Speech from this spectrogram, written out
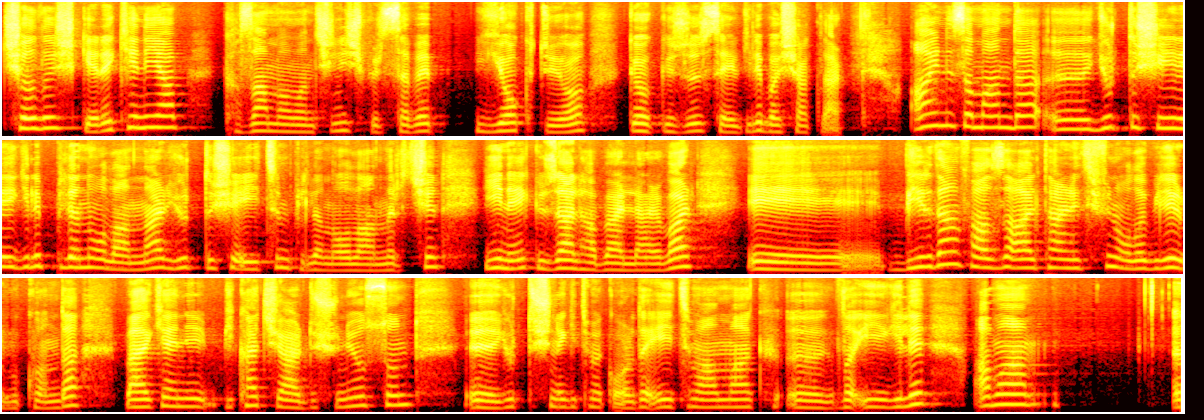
çalış, gerekeni yap. Kazanmaman için hiçbir sebep yok diyor gökyüzü sevgili Başaklar. Aynı zamanda e, yurt dışı ile ilgili planı olanlar, yurt dışı eğitim planı olanlar için yine güzel haberler var. E, birden fazla alternatifin olabilir bu konuda. Belki hani birkaç yer düşünüyorsun, e, yurt dışına gitmek, orada eğitim almakla ilgili ama e,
